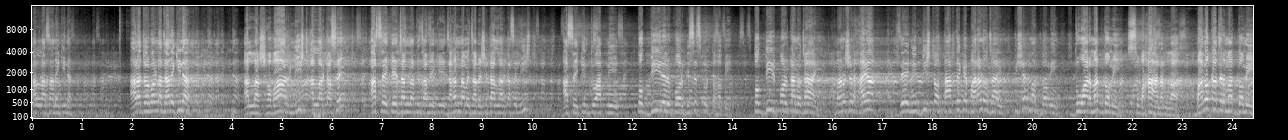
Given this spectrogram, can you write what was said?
আল্লাহ জানে কিনা? আরও জরব না, জানে কিনা? আল্লাহ সবার লিস্ট আল্লাহর কাছে আছে, কে জান্নাতে যাবে, কে জাহান্নামে যাবে, সেটা আল্লাহর কাছে লিস্ট আছে, কিন্তু আপনি তকদীরের উপর বিশেষ করতে হবে। তকদীর পল্টানো যায়। মানুষের হায়াত যে নির্দিষ্ট তার থেকে বাড়ানো যায় কিসের মাধ্যমে? দোয়ার মাধ্যমে সুবাহান আল্লাহ ভালো কাজের মাধ্যমে,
